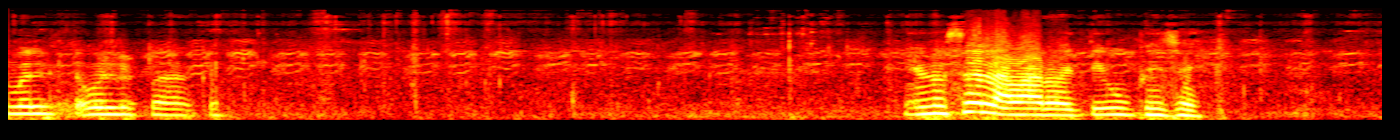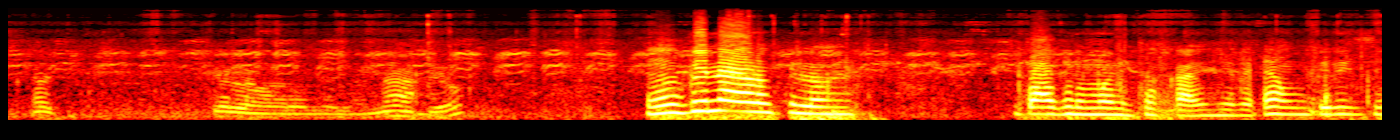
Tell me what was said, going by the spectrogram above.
ઓલી તો ઓલી પર કે એનો સેલા વારો હોય તે ઊભે જાય. હું બી ના એનો કિલો હે. પાઘડી મને થકાવી છે હું કરી છે.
